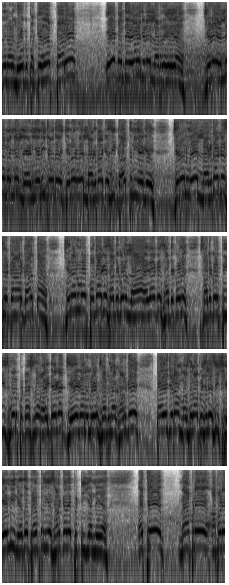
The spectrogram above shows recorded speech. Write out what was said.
ਦੇ ਨਾਲ ਲੋਕ ਪੱਕੇ ਹੋਏ ਆ, ਪਰ ਇਹ ਬੰਦੇ ਉਹ ਆ ਜਿਹੜੇ ਲੜ ਰਹੇ ਆ, ਜਿਹੜੇ ਐਲਐਮਆਈਆਂ ਲੈਣੀਆਂ ਨਹੀਂ ਚਾਹੁੰਦੇ, ਜਿਨ੍ਹਾਂ ਨੂੰ ਇਹ ਲੱਗਦਾ ਕਿ ਅਸੀਂ ਗਲਤ ਨਹੀਂ ਹੈਗੇ, ਜਿਨ੍ਹਾਂ ਨੂੰ ਇਹ ਲੱਗਦਾ ਕਿ ਸਰਕਾਰ ਗਲਤ ਆ, ਜਿਨ੍ਹਾਂ ਨੂੰ ਇਹ ਪਤਾ ਕਿ ਸਾਡੇ ਕੋਲ ਲਾ ਹੈਗਾ, ਕਿ ਸਾਡੇ ਕੋਲ ਸਾਡੇ ਕੋਲ ਪੀਸਫੁਲ ਪ੍ਰੋਟੈਸਟ ਦਾ ਰਾਈਟ ਹੈਗਾ, ਜੇ ਗੱਲ ਲੋਕ ਸਾਡੇ ਨਾਲ ਖੜ ਗਏ, ਤਾਂ ਇਹ ਜਿਹੜਾ ਮਸਲਾ ਪਿਛਲੇ ਅਸੀਂ 6 ਮਹੀਨੇ ਤੋਂ ਬ੍ਰੈਂਪਟਨ ਦੀਆਂ ਸੜਕਾਂ ਤੇ ਪਿੱਟੀ ਜਾਂਦੇ ਆ। ਇੱਥੇ ਮੈਂ ਆਪਣੇ ਆਪਣੇ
